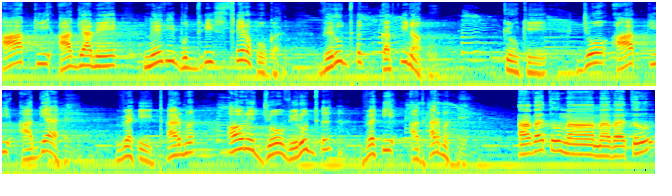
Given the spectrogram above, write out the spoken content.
आपकी आज्ञा में मेरी बुद्धि स्थिर होकर विरुद्ध कभी ना हो क्योंकि जो आपकी आज्ञा है वही धर्म और जो विरुद्ध वही अधर्म है। अवतु मामवतु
